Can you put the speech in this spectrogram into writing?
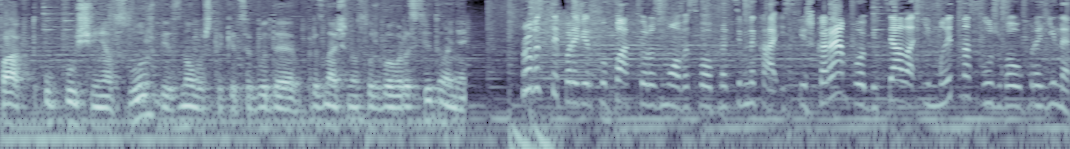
факт упущення в службі, знову ж таки це буде призначено службове розслідування. Провести перевірку факту розмови свого працівника із фішкарем пообіцяла і митна служба України.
